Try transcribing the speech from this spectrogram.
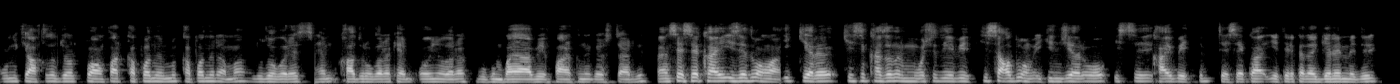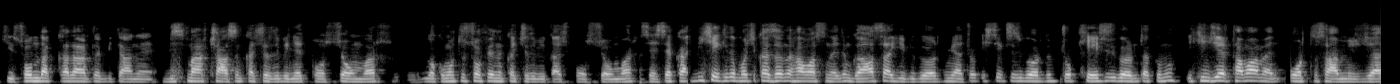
12 haftada 4 puan fark kapanır mı? Kapanır ama Ludogorets hem kadro olarak hem oyun olarak bugün bayağı bir farkını gösterdi. Ben SSK'yı izledim ama ilk yarı kesin kazanır mı maçı diye bir his aldım ama ikinci yarı o hissi kaybettim. SSK yeteri kadar gelemedi ki son dakikalarda bir tane Bismarck Charles'ın kaçırdığı bir net pozisyon var. Lokomotiv Sofya'nın kaçırdığı birkaç pozisyon var. SSK bir şekilde maçı kazanır havasındaydım. Galatasaray gibi gördüm. Yani çok isteksiz gördüm. Çok keyifsiz gördüm takımı. İkinci yarı tamamen orta saha mücadelesi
